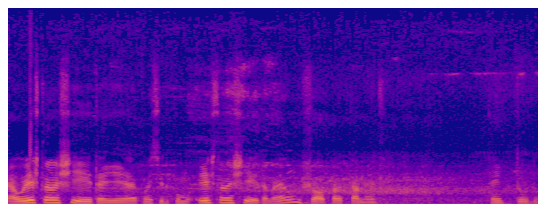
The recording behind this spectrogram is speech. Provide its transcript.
É o Extra Anchieta aí, é conhecido como Extra Anchieta, mas é um shopping praticamente. Tem tudo.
